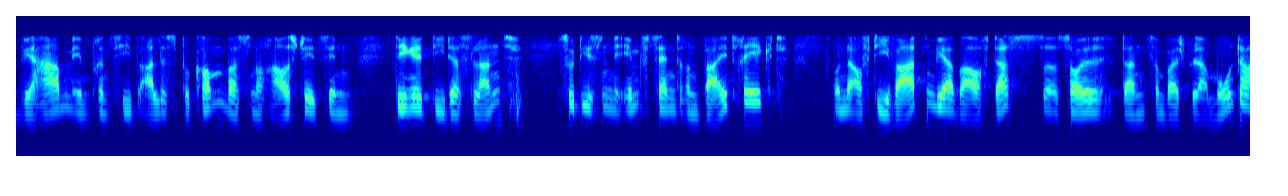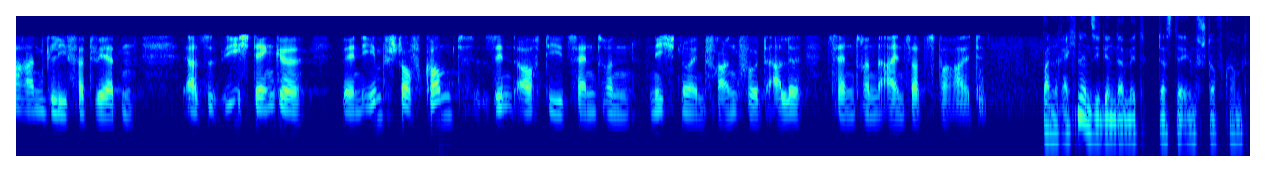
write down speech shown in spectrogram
wir haben im Prinzip alles bekommen. Was noch aussteht, sind Dinge, die das Land zu diesen Impfzentren beiträgt. Und auf die warten wir, aber auch das soll dann zum Beispiel am Montag angeliefert werden. Also ich denke, wenn Impfstoff kommt, sind auch die Zentren, nicht nur in Frankfurt, alle Zentren einsatzbereit. Wann rechnen Sie denn damit, dass der Impfstoff kommt?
